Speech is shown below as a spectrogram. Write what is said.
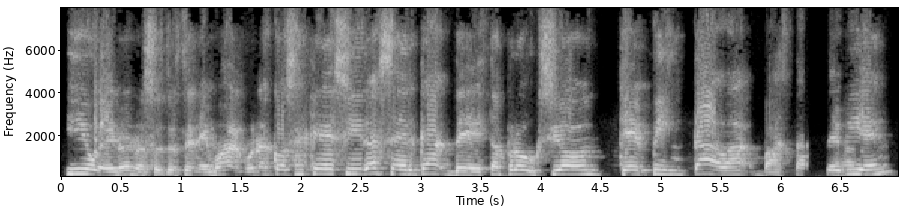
Y bueno, nosotros tenemos algunas cosas que decir acerca de esta producción que pintaba bastante bien,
